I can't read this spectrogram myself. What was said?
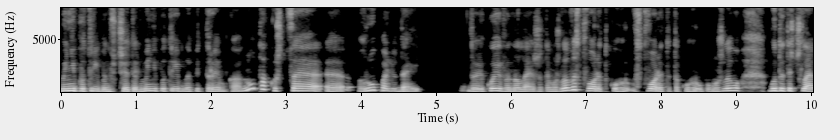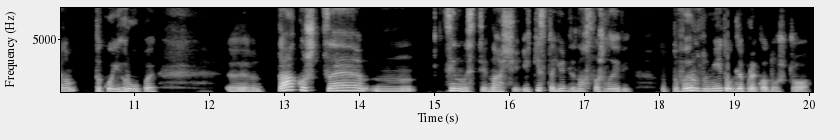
мені потрібен вчитель, мені потрібна підтримка. Ну, також це е, група людей, до якої ви належите. Можливо, ви створите таку, створите таку групу, можливо, будете членом такої групи. Е, Також це цінності наші, які стають для нас важливі. Тобто, ви розумієте, от для прикладу, що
